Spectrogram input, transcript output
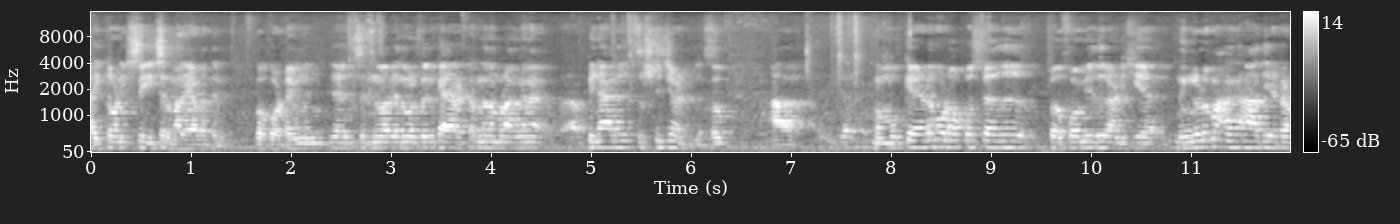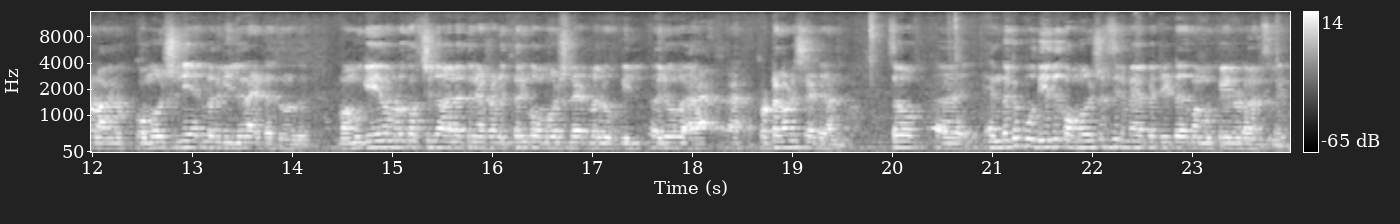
ഐക്കോണിക് സ്റ്റേച്ചർ മലയാളത്തിൽ. ഇപ്പൊ കോട്ടയം എന്ന് പറയുന്ന പോലത്തെ ഒരു ക്യാരക്ടറിനെ നമ്മൾ അങ്ങനെ പിന്നാലെ സൃഷ്ടിച്ചു കണ്ടില്ല സോ മമ്മൂക്കയുടെ കൂടെ ഓപ്പോസിറ്റ് അത് പെർഫോം ചെയ്ത് കാണിക്കുക. നിങ്ങളും ആദ്യമായിട്ടാണല്ലോ അങ്ങനെ കൊമേഴ്ഷ്യലി ആയിട്ടുള്ള ഒരു വില്ലനായിട്ട് എത്തുന്നത്. മമ്മൂക്കയെ നമ്മൾ കുറച്ച് കാലത്തിന് ശേഷമാണ് ഇത്രയും കൊമേഴ്ഷ്യൽ ആയിട്ടുള്ള ഒരു ഒരു പ്രൊട്ടഗോണിസ്റ്റ് ആയിട്ട് കാണുന്നത്. സോ എന്തൊക്കെ പുതിയത് കൊമേഴ്ഷ്യൽ സിനിമയെ പറ്റിയിട്ട് മമ്മൂക്കയിലൂടെ മനസ്സിലായി?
